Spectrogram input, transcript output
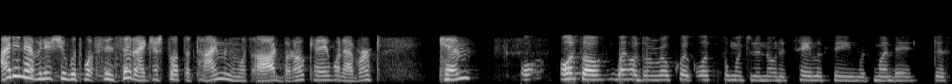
I didn't have an issue with what Finn said. I just thought the timing was odd, but okay, whatever. Kim? Also, wait, hold on, real quick. Also, want you to know the Taylor scene was Monday. Just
